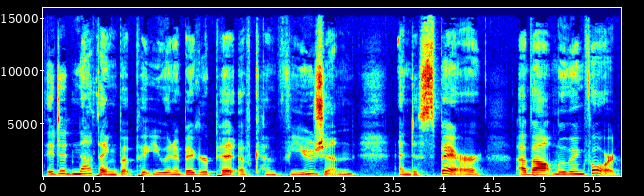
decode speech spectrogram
they did nothing but put you in a bigger pit of confusion and despair about moving forward.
